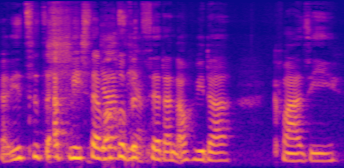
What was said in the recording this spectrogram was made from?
Ja, jetzt ab nächster Woche ja, wird's ja dann auch wieder quasi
